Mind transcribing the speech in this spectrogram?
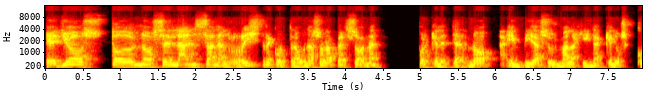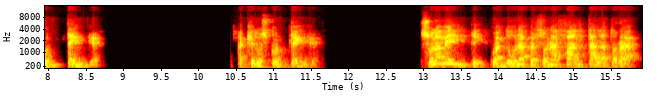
ellos todos no se lanzan al ristre contra una sola persona porque el Eterno envía a sus malaginas que los contenga, a que los contenga. Solamente cuando una persona falta a la Torá,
